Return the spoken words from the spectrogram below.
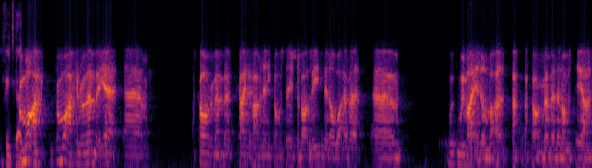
you're free to go. From what I, from what I can remember, yeah. Um, I can't remember kind of having any conversation about leaving or whatever. Um, we, we, might have done, but I, I, I, can't remember. And then obviously I,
